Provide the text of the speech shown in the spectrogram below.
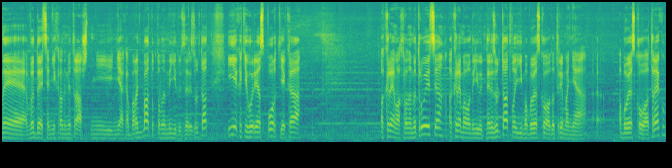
не ведеться ні хронометраж, ні ніяка боротьба, тобто вони не їдуть за результат. І є категорія спорт, яка окремо хронометрується, окремо вони їдуть на результат, їм обов'язково дотримання е, обов'язкового треку,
